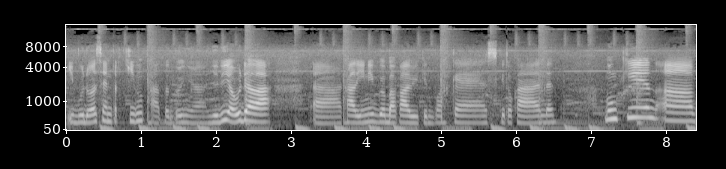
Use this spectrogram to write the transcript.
ibu dosen tercinta tentunya. Jadi ya udahlah uh, kali ini gue bakal bikin podcast gitu kan. Dan mungkin uh,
